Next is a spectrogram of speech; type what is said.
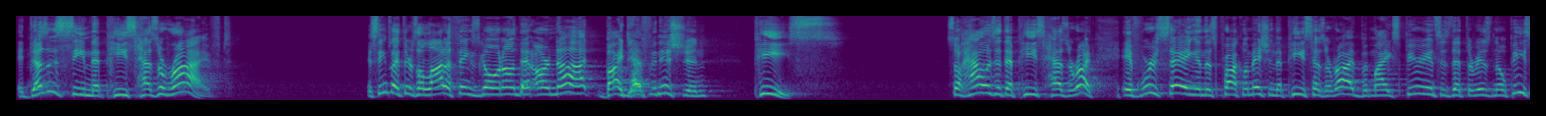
it doesn't seem that peace has arrived. It seems like there's a lot of things going on that are not, by definition, peace. So, how is it that peace has arrived? If we're saying in this proclamation that peace has arrived, but my experience is that there is no peace,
